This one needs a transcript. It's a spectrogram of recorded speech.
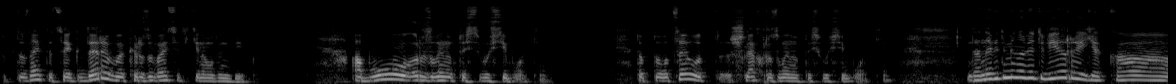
тобто, знаєте, це як дерево, яке розвивається тільки на один бік, або розвинутись в усі боки. Тобто, оце от шлях розвинутись в усі боки. Да, на відміну від віри, яка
